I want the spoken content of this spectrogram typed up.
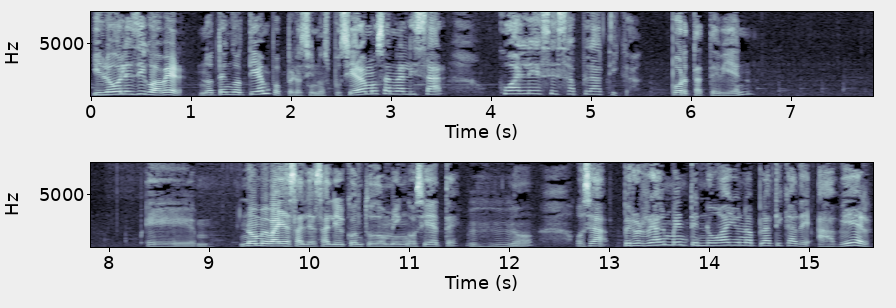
Y luego les digo, a ver, no tengo tiempo, pero si nos pusiéramos a analizar, ¿cuál es esa plática? Pórtate bien. Eh, no me vayas a salir con tu domingo 7, ¿no? O sea, pero realmente no hay una plática de, a ver,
